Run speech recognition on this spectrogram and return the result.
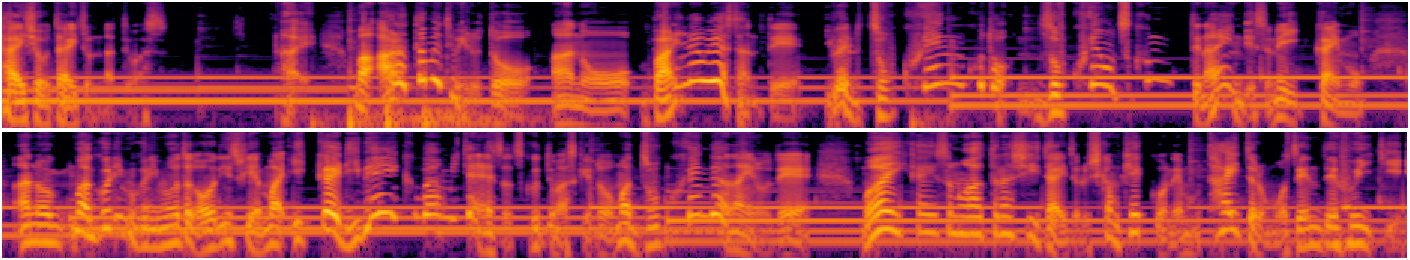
対象タイトルになってます。はい。まあ、改めて見ると、あの、バニラウェアさんって、いわゆる続編こと、続編を作ってないんですよね、一回も。あの、まあ、グリムグリムとかオーディンスフィア、まあ、一回リメイク版みたいなやつを作ってますけど、まあ、続編ではないので、毎回その新しいタイトル、しかも結構ね、もうタイトルも全然雰囲気、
